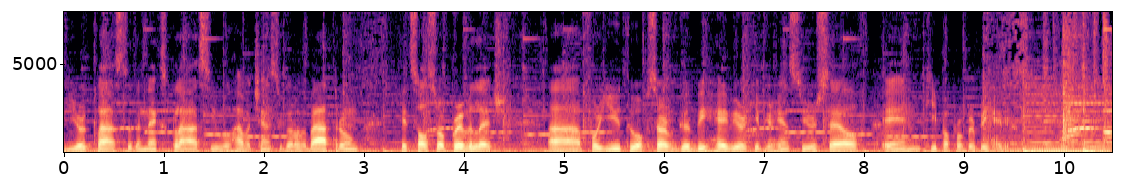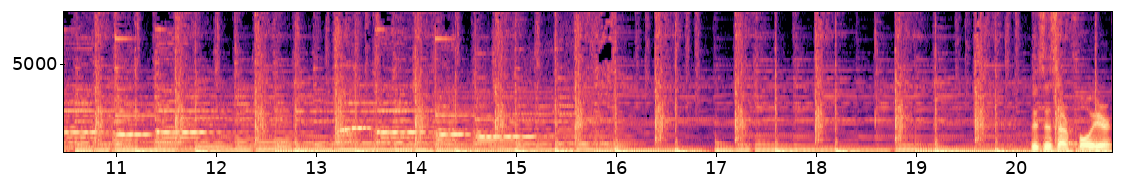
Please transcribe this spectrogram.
your class to the next class. You will have a chance to go to the bathroom. It's also a privilege uh, for you to observe good behavior, keep your hands to yourself, and keep appropriate behavior. This is our foyer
